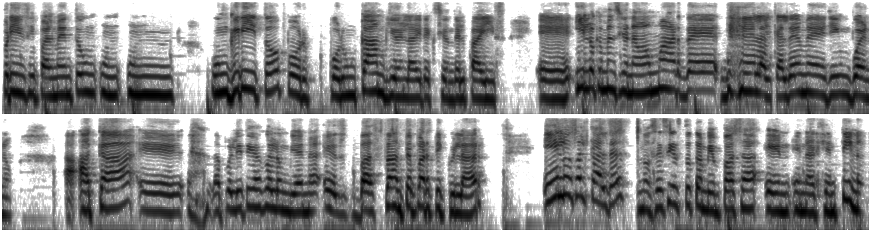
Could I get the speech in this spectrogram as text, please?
principalmente un, un- un- un grito por, por un cambio en la dirección del país. Eh, y lo que mencionaba Omar de- del alcalde de Medellín, bueno, acá eh, la política colombiana es bastante particular y los alcaldes, no sé si esto también pasa en, en Argentina,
